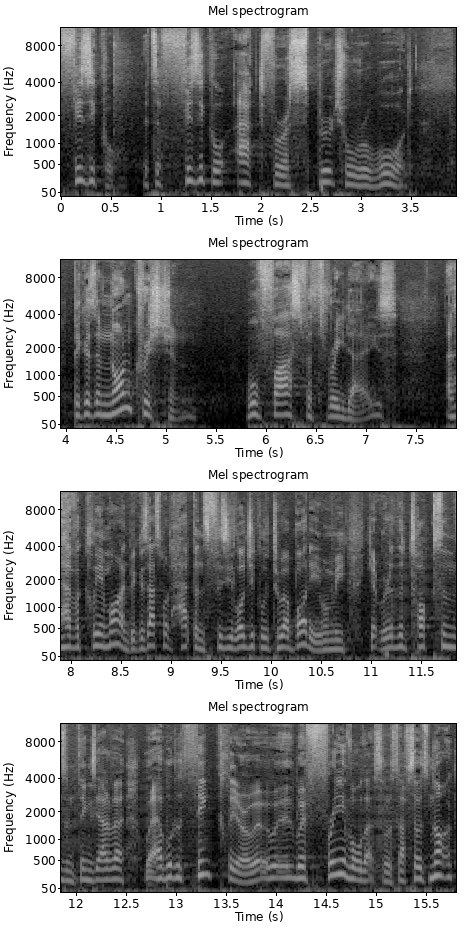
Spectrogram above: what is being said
physical. It's a physical act for a spiritual reward. Because a non Christian will fast for three days and have a clear mind because that's what happens physiologically to our body. When we get rid of the toxins and things out of it, we're able to think clearer. We're free of all that sort of stuff. So it's not,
